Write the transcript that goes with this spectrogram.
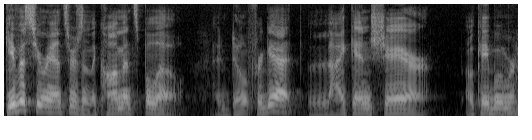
give us your answers in the comments below. And don't forget, like and share. Okay, Boomer?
